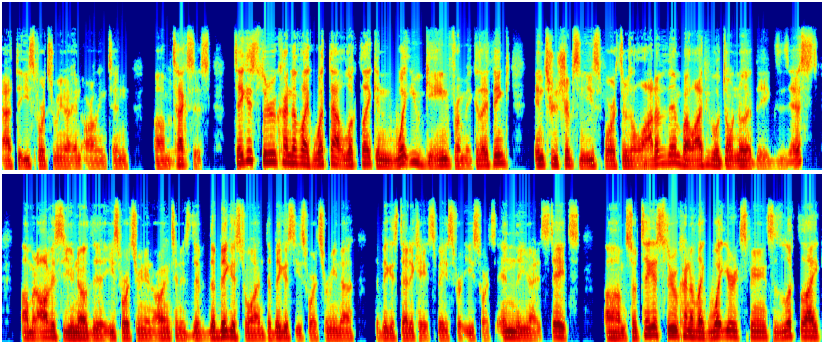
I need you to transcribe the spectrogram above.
at the esports arena in arlington um, mm-hmm. texas take us through kind of like what that looked like and what you gained from it because i think internships in esports there's a lot of them but a lot of people don't know that they exist um, and obviously, you know, the esports arena in Arlington is the, the biggest one, the biggest esports arena, the biggest dedicated space for esports in the United States. Um, so take us through kind of like what your experiences looked like,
